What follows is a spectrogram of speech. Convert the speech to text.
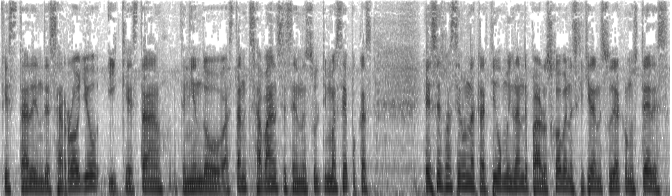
que está en desarrollo y que está teniendo bastantes avances en las últimas épocas. Ese va a ser un atractivo muy grande para los jóvenes que quieran estudiar con ustedes.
